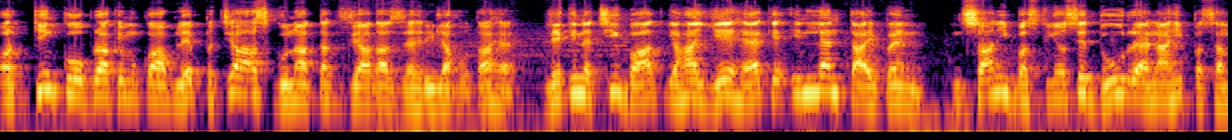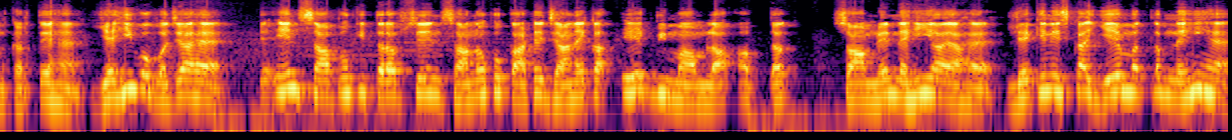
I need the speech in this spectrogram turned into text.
और किंग कोबरा के मुकाबले 50 गुना तक ज़्यादा जहरीला होता है। लेकिन अच्छी बात यहाँ ये है कि इनलैंड टाइपन इंसानी बस्तियों से दूर रहना ही पसंद करते हैं। यही वो वजह है कि इन सांपों की तरफ़ से इंसानों को काटे जाने का एक भी मामला अब तक सामने नहीं आया है। लेकिन इसका ये मतलब नहीं है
